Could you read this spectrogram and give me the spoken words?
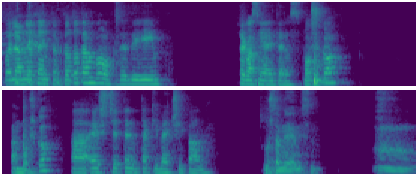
Podľa mňa tento, kto to tam bol vtedy, však vlastne aj teraz, Poško Pán Božko? a ešte ten taký väčší pán. Už tam nie je, myslím. Mm,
